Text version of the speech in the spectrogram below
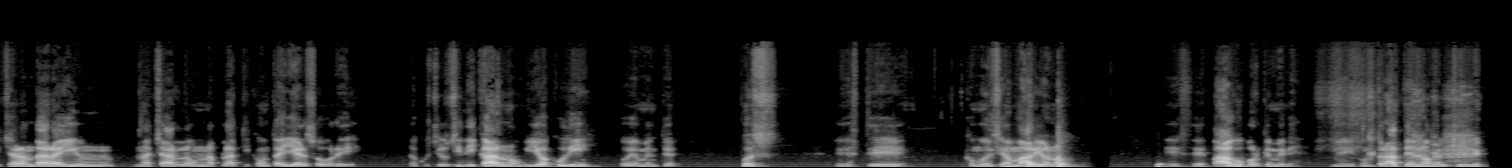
echar a andar ahí un- una charla, una plática, un taller sobre la cuestión sindical, ¿no? Y yo acudí, obviamente, pues, este, como decía Mario, ¿no? Este, pago porque me, me contraten, ¿no? Me alquile.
